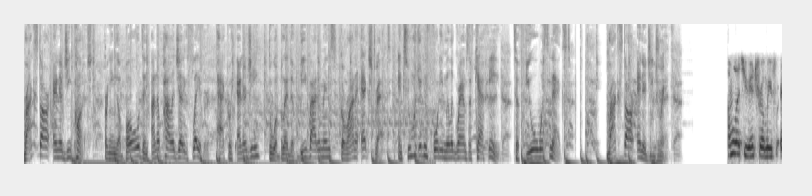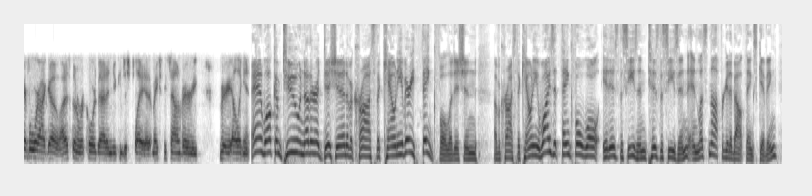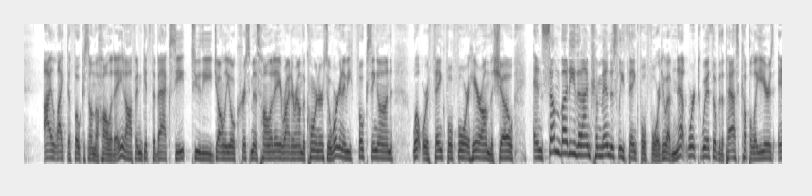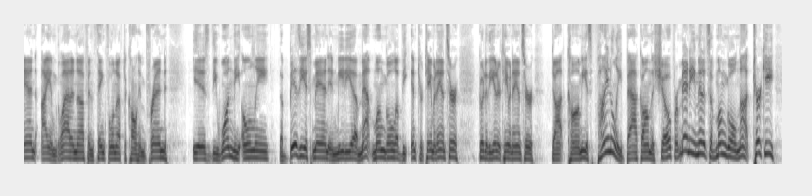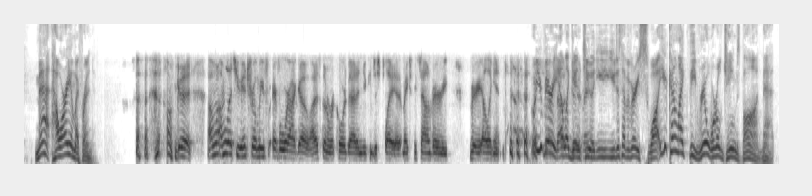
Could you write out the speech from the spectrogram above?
Rockstar Energy Punched, bringing a bold and unapologetic flavor packed with energy through a blend of B vitamins, guarana extract, and 240 milligrams of caffeine to fuel what's next. Rockstar Energy Drink. I'm gonna let you intro me everywhere I go. I'm just gonna record that, and you can just play it. It makes me sound very very elegant. And welcome to another edition of Across the County, a very thankful edition of Across the County. And why is it thankful? Well, it is the season, tis the season, and let's not forget about Thanksgiving. I like to focus on the holiday. It often gets the back seat to the jolly old Christmas holiday right around the corner. So we're going to be focusing on what we're thankful for here on the show. And somebody that I'm tremendously thankful for to have networked with over the past couple of years. And I am glad enough and thankful enough to call him friend is the one, the only, the busiest man in media, Matt Mungle of the Entertainment Answer. Go to the entertainmentanswer.com. He is finally back on the show for many minutes of Mungle, not turkey. Matt, how are you, my friend? I'm good. I'm, I'm, gonna let you intro me everywhere I go. I'm just gonna record that, and you can just play it. It makes me sound very, very elegant. well, you're very so elegant. Good, you, you just have a very suave. You're kind of like the real world James Bond, Matt.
